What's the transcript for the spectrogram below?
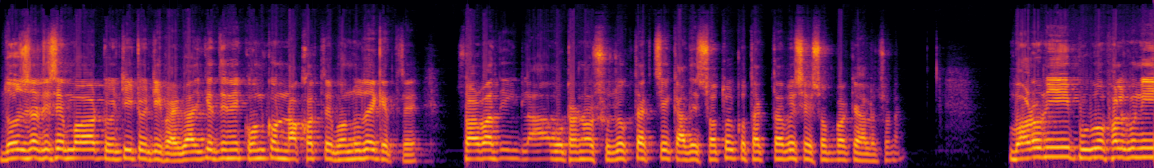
দোসরা ডিসেম্বর টোয়েন্টি টোয়েন্টি ফাইভ আজকের দিনে কোন কোন নক্ষত্রের বন্ধুদের ক্ষেত্রে সর্বাধিক লাভ ওঠানোর সুযোগ থাকছে, কাদের সতর্ক থাকতে হবে সে সম্পর্কে আলোচনা। বরণী, পূর্ব ফাল্গুনী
